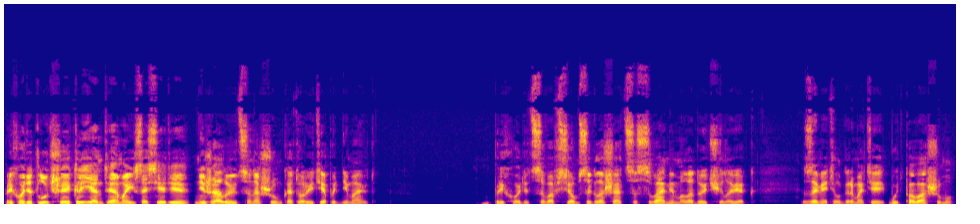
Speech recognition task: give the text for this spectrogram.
приходят лучшие клиенты, а мои соседи не жалуются на шум, который те поднимают. — Приходится во всем соглашаться с вами, молодой человек, — заметил Громотей. — Будь по-вашему.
